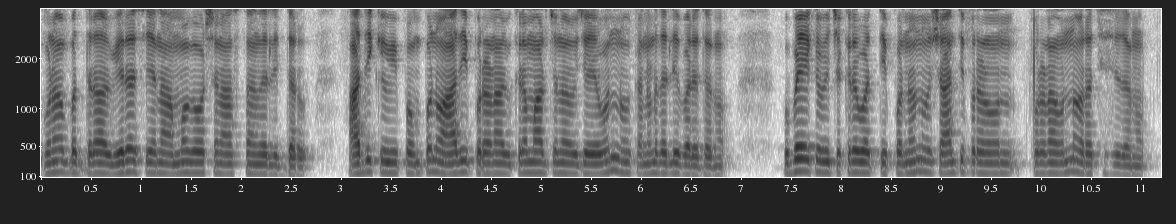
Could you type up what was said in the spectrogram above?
ಗುಣಭದ್ರ, ವೀರಸೇನ ಅಮೋಘವರ್ಷನ ಆಸ್ಥಾನದಲ್ಲಿದ್ದರು. ಆದಿಕವಿ ಪಂಪನು ಆದಿಪುರಾಣ ವಿಕ್ರಮಾರ್ಜುನ ವಿಜಯವನ್ನು ಕನ್ನಡದಲ್ಲಿ ಬರೆದನು. ಉಭಯಕವಿ ಚಕ್ರವರ್ತಿ ಪನ್ನನು ಶಾಂತಿ ಪುರಾಣವನ್ನು ರಚಿಸಿದನು.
